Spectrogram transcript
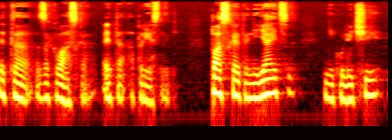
это закваска, это опресники. Пасха – это не яйца, не куличи,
